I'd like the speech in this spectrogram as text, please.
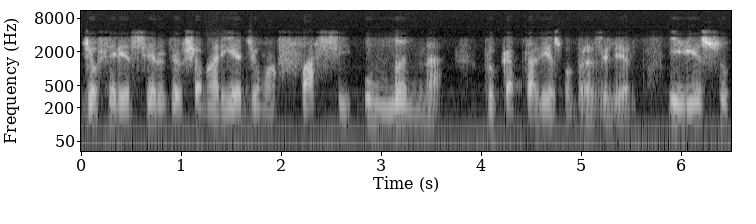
de oferecer o que eu chamaria de uma face humana para o capitalismo brasileiro. E isso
